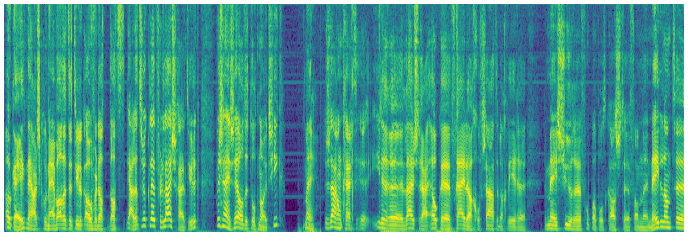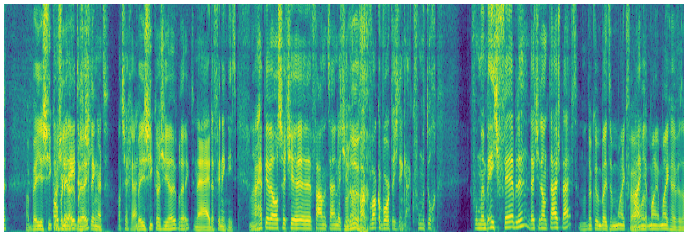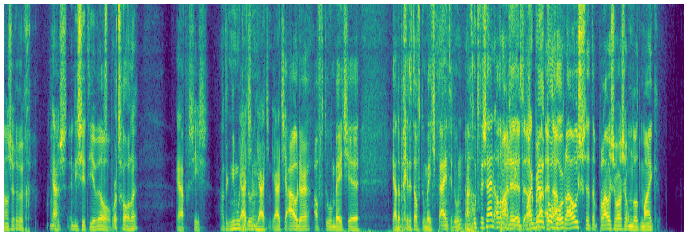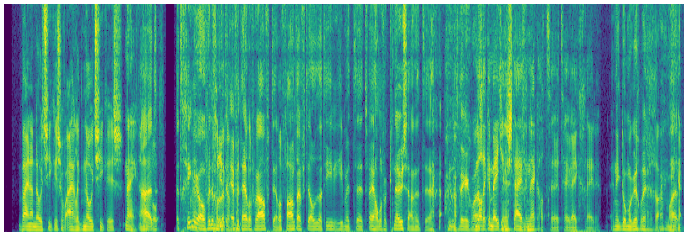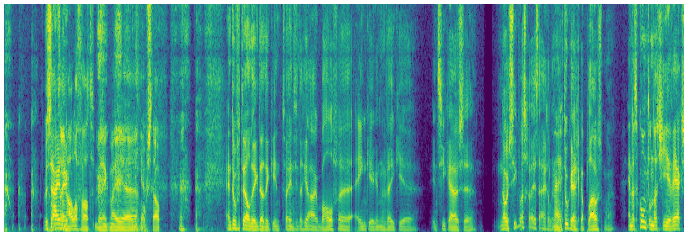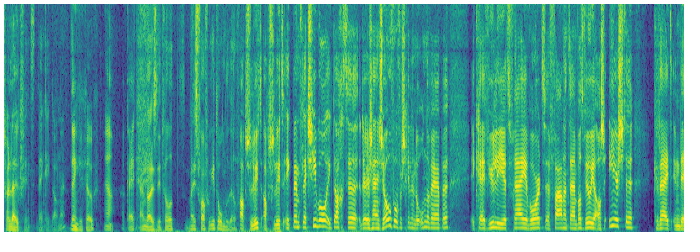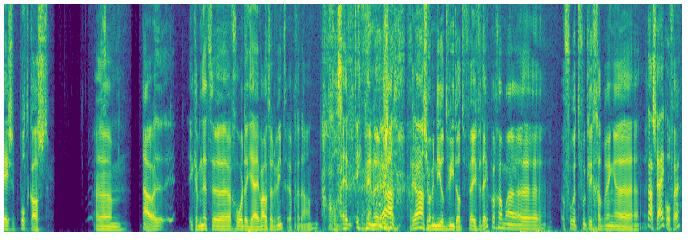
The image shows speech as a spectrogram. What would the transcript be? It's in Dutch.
Oké, nee, hartstikke goed. Nee, we hadden het natuurlijk over dat, dat... Ja, dat is ook leuk voor de luisteraar natuurlijk. We zijn zelden tot nooit ziek. Nee. Dus daarom krijgt eh, iedere luisteraar elke vrijdag of zaterdag weer eh, de meest zure voetbalpodcast eh, van eh, Nederland eh, Maar ben je ziek als je je heup breekt? geslingerd. Wat zeg jij? Ben je ziek als je je heup breekt? Nee, dat vind ik niet. Nee. Maar heb je wel eens dat je, eh, Valentijn, dat je dan wak- wakker wordt, dat je denkt, ja, ik voel me toch, ik voel me een beetje faible, dat je dan thuis blijft? Nou, Dan kunnen we beter Mike vragen, Mike want Mike, Mike heeft het aan zijn rug. Ja. Dus, en die zit hier wel. Sportschool, hè? Ja, precies. Had ik niet moeten Jaartje, doen. jaartje, jaartje ouder, af en toe een beetje, ja, dan begint het af en toe een beetje pijn te doen. Maar Ja. goed, we zijn allemaal maar de- fit. het, Maar ik ben toch, het hoor. applaus, het applaus was omdat Mike bijna nooit ziek is, of eigenlijk nooit ziek is. Nee, Ah, dat klopt. Het ging Ja, erover, dan moet ik gelukkig even het hele verhaal vertellen. Valentijn vertelde dat hij hier met eh, twee halve kneuzen aan het, eh, aan het werk was. omdat ik een beetje een stijve nek had eh, twee weken geleden. En ik door mijn rug ben gegaan. Maar we Wat zijn een er. half wat ben ik mee Ja. op stap. En toen vertelde ik dat ik in 22 jaar, behalve één keer in een weekje in het ziekenhuis, eh, nooit ziek was geweest eigenlijk. Nee. En toen kreeg ik applaus. Maar En dat komt omdat je je werk zo leuk vindt, denk ik dan, hè? Denk ik ook, ja. Oké. en daar is dit wel het meest favoriete onderdeel van. Absoluut, absoluut. Ik ben flexibel. Ik dacht, eh, er zijn zoveel verschillende onderwerpen. Ik geef jullie het vrije woord. Eh, Valentijn, wat wil je als eerste kwijt in deze podcast? Ehm, nou, eh, ik heb net eh, gehoord dat jij Wouter de Winter hebt gedaan. En ik ben ra razend benieuwd wie dat VVD-programma eh, voor het voetlicht gaat brengen. Klaas Dijkhoff, hè?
